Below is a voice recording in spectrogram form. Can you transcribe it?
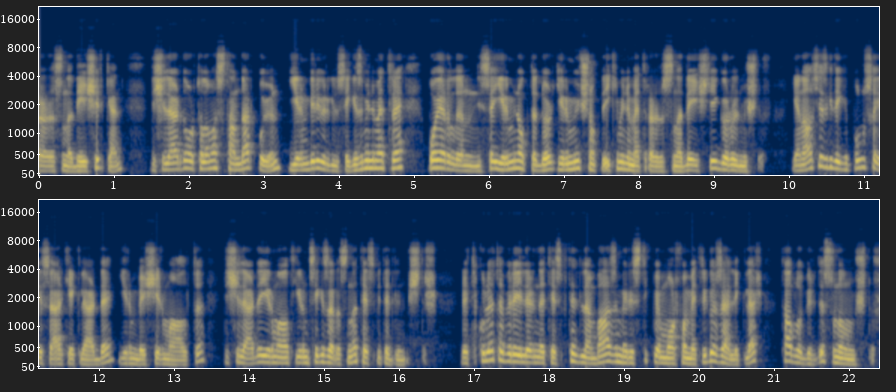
arasında değişirken dişilerde ortalama standart boyun 21,8 mm, boy aralığının ise 20.4-23.2 mm arasında değiştiği görülmüştür. Yanal çizgideki pul sayısı erkeklerde 25-26, dişilerde 26-28 arasında tespit edilmiştir. Retikulata bireylerinde tespit edilen bazı meristik ve morfometrik özellikler tablo 1'de sunulmuştur.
